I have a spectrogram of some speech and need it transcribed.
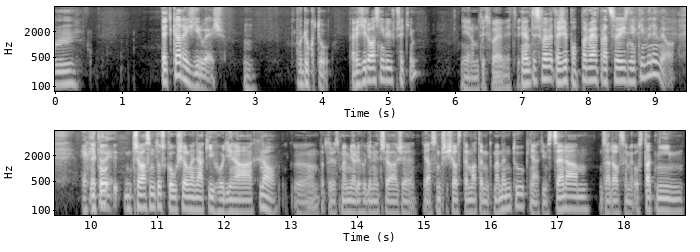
um, teďka režíruješ Hmm. v Duktu. Režíroval jsi někdy už předtím? Jenom ty svoje věci. Jenom ty svoje, takže poprvé pracuješ s někým jiným, jo? Jaký Jako, to je? třeba jsem to zkoušel na nějakých hodinách, No, Eh, protože jsme měli hodiny třeba, že já jsem přišel s tématem k Mementu, k nějakým scénám, zadal jsem je ostatním,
